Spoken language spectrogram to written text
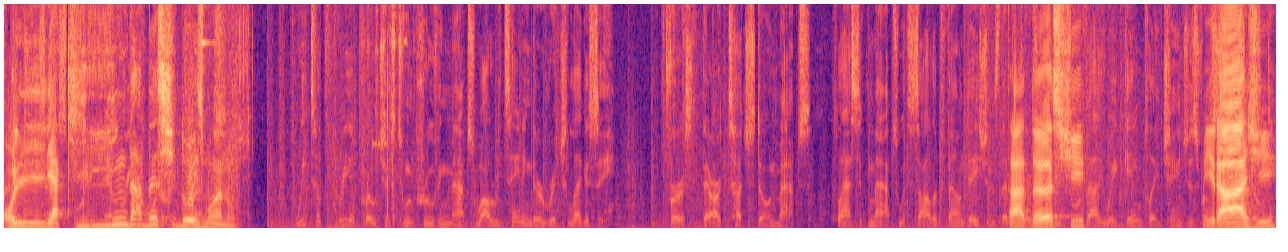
Olha que linda a Dust 2, mano. We took three approaches to improving maps while retaining their rich legacy. First, there are touchstone maps. Tá, Dust, Mirage,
